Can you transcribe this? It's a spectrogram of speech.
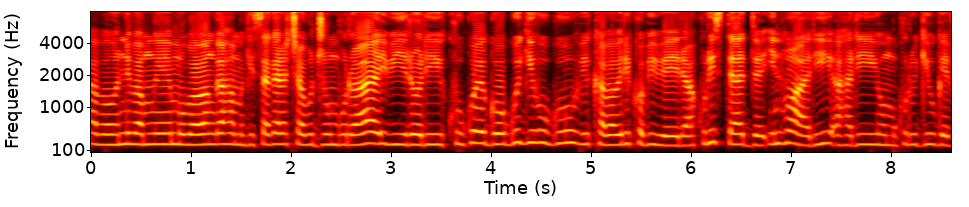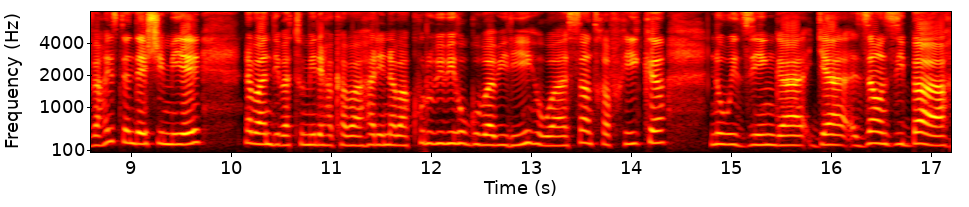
Abo ni bamwe mu babangaha mu gisagara cha Bujumbura ibirori ku rwego rw'igihugu bikaba biriko bibera kuri stade Intwari ahari umukuru w'igihugu Evariste Ndeshimiye n'abandi batumire hakaba hari n'abakuru b'ibihugu babiri wa Centrafrique n'uwizinga rya Zanzibar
